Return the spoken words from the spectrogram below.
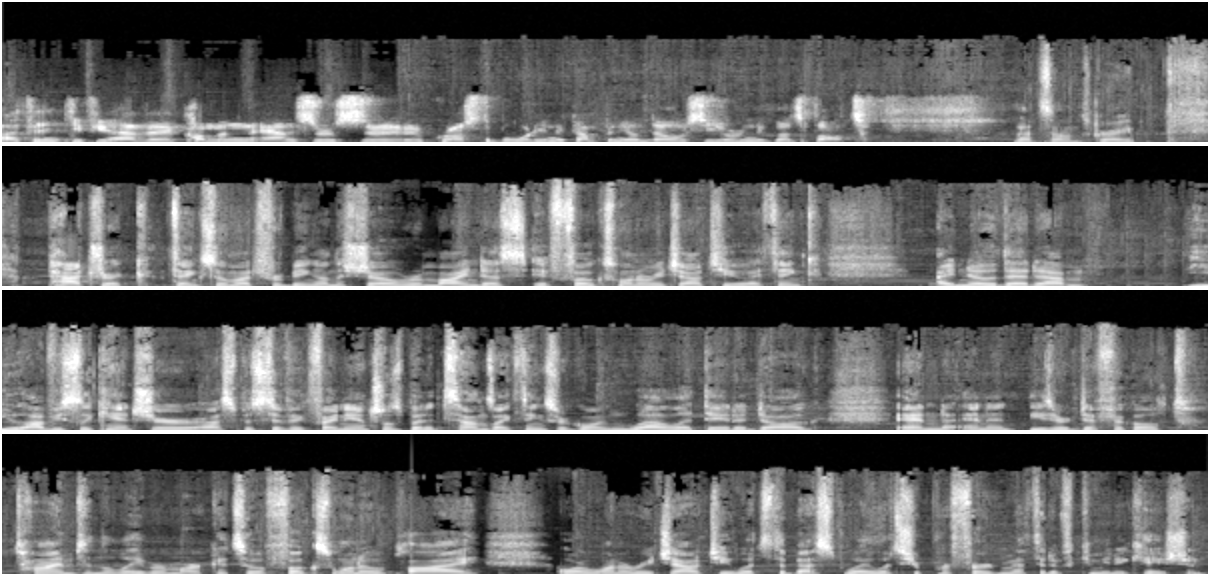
I think if you have uh, common answers uh, across the board in the company on those, you're in a good spot. That sounds great. Patrik, thanks so much for being on the show. Remind us if folks want to reach out to you. I think I know that um, you obviously can't share uh, specific financials, but it sounds like things are going well at Datadog, and and it, these are difficult times in the labor market. So if folks want to apply or want to reach out to you, what's the best way? What's your preferred method of communication?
